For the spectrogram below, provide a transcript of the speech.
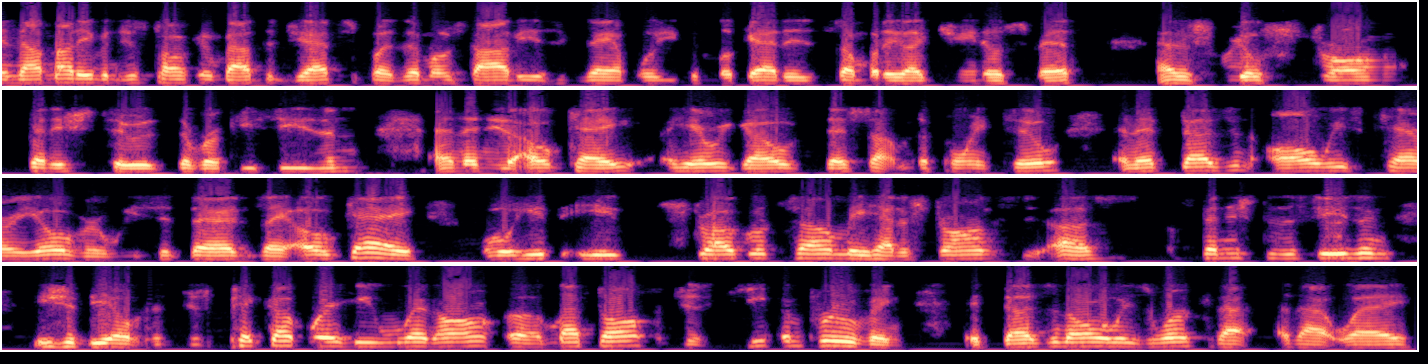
and I'm not even just talking about the Jets, but the most obvious example you can look at is somebody like Geno Smith had a real strong finish to the rookie season, and then you okay, here we go. There's something to point to, and it doesn't always carry over. We sit there and say, okay, well he he struggled some. He had a strong uh, finish to the season. He should be able to just pick up where he went off, uh, left off, and just keep improving. It doesn't always work that that way,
